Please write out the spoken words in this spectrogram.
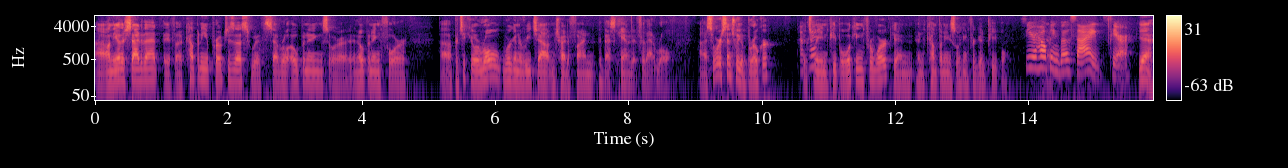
Uh, on the other side of that, if a company approaches us with several openings or an opening for a particular role, we're going to reach out and try to find the best candidate for that role. Uh, so we're essentially a broker okay. between people looking for work and, and companies looking for good people. So you're helping yeah. both sides here. Yeah,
